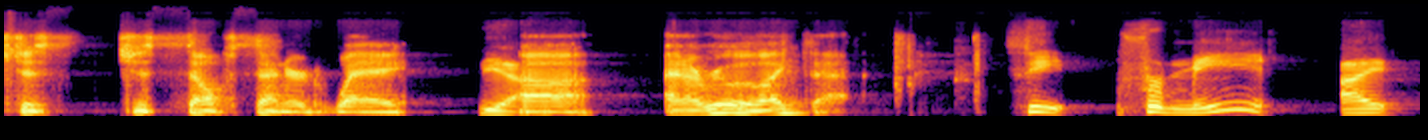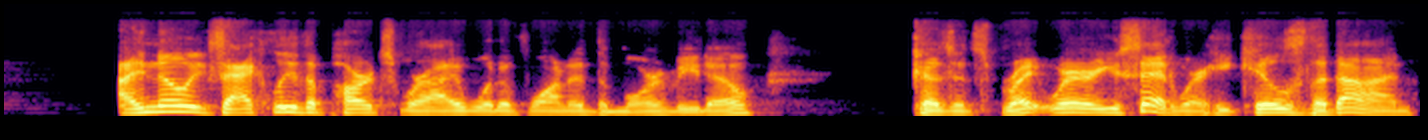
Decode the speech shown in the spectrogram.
just just self-centered way Yeah. uh and I really like that. See, for me, I I know exactly the parts where I would have wanted the more Vito because it's right where you said where he kills the Don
